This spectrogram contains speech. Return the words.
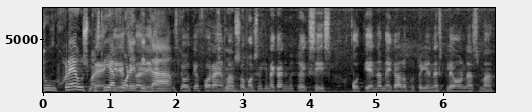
του χρέους μας ναι, διαφορετικά. Σε ό,τι αφορά εμάς όμως, έχει να κάνει με το εξής. Ότι ένα μεγάλο πρωτογενές πλεόνασμα,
